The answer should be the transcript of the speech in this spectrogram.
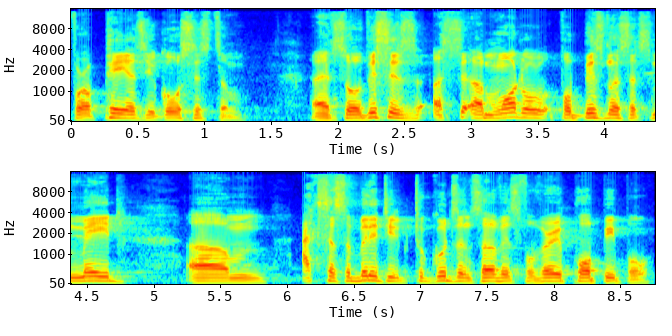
for a pay as you go system. And so this is a, a model for business that's made um, accessibility to goods and service for very poor people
